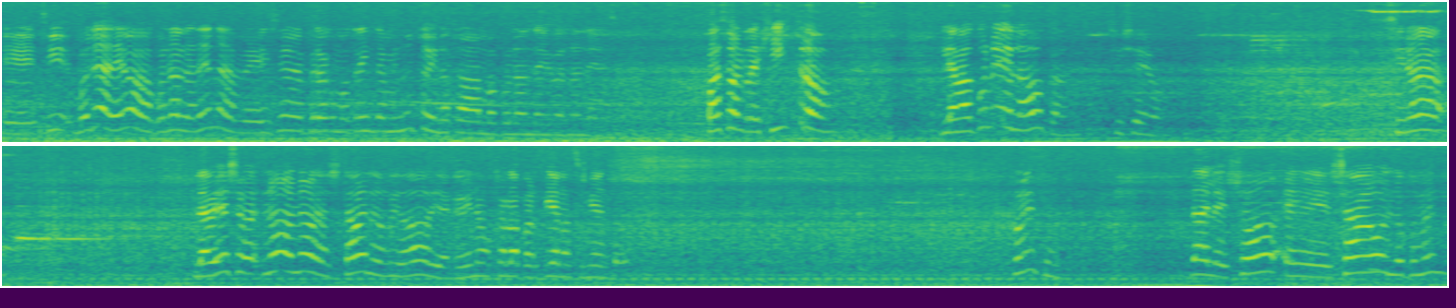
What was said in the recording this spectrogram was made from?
Eh, sí, boludo, le iba a vacunar la nena, me hicieron esperar como 30 minutos y no estaban vacunando ahí Bernanés. Paso al registro, la vacuna y en la boca, si llego. Si no la... La había llevado... No, no, estaba en el Rivadavia, que vino a buscar la partida de nacimiento. Por eso. Dale, yo eh, ya hago el documento.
